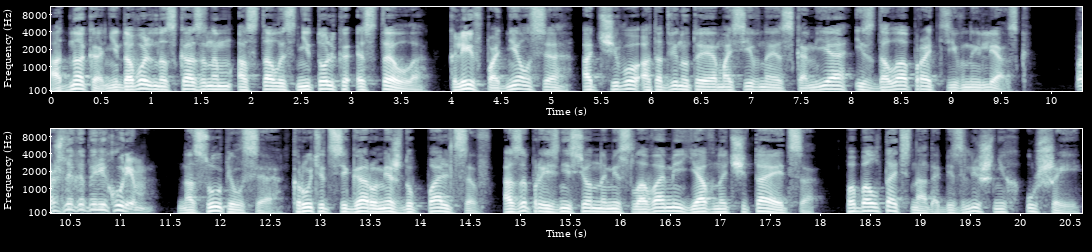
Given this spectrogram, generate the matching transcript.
Однако недовольно сказанным осталась не только Эстелла. Клифф поднялся, отчего отодвинутая массивная скамья издала противный ляск. «Пошли-ка перекурим!» Насупился, крутит сигару между пальцев, а за произнесенными словами явно читается. Поболтать надо, без лишних ушей.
